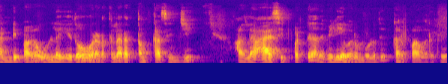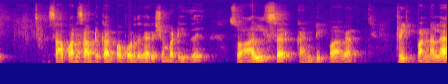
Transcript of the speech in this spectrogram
கண்டிப்பாக உள்ள ஏதோ ஒரு இடத்துல ரத்தம் கசிஞ்சு அதில் ஆசிட் பட்டு அது வெளியே வரும் பொழுது கருப்பாக வருது. சாப்பாடு சாப்பிட்டு கருப்பாக போகிறது வேறு விஷயம் பட் இது ஸோ அல்சர் கண்டிப்பாக ட்ரீட் பண்ணலை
